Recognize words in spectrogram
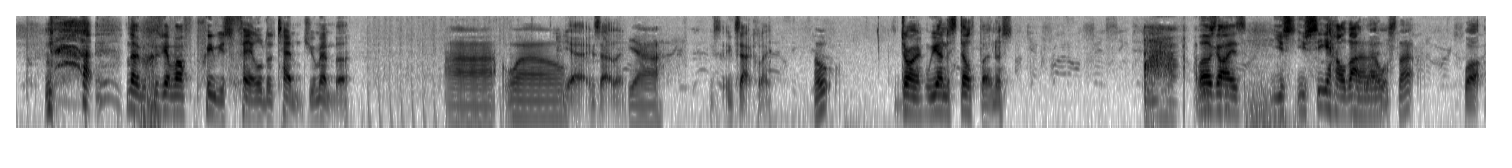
no, because we have our previous failed attempt, do you remember? Uh, well. Yeah, exactly. Yeah. Ex- Exactly. Oh. Don't worry, we earned a stealth bonus. Well, What's that? guys, you, you see how that No, no, went. what's that? What?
